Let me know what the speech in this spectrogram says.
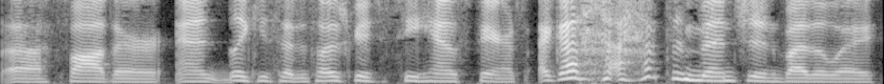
uh, father, and like you said, it's always great to see Hannah's parents. I got I have to mention, by the way,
